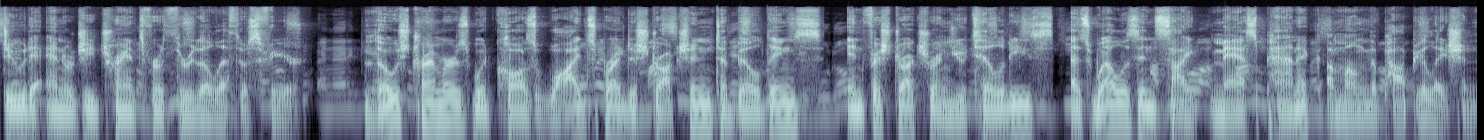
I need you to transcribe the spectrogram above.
due to energy transfer through the lithosphere. Those tremors would cause widespread destruction to buildings, infrastructure, and utilities, as well as incite mass panic among the population.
